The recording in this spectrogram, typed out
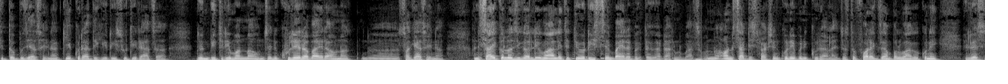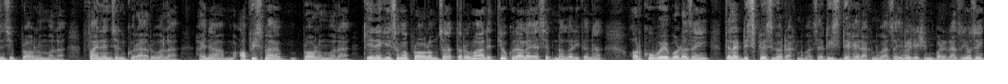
चित्त बुझाएको छैन के कुरादेखि रिस उठिरहेछ जुन भित्री मनमा हुन्छ नि खुलेर बाहिर आउन सकेका छैन। अनि साइकोलोजिकल्ली उहाँले चाहिँ त्यो रिस चाहिँ बाहिर व्यक्त गरिराख्नु भएको छ। भन्नु अनसेटिस्फ्याक्सन कुनै पनि कुरालाई जस्तो फर इक्जाम्पल उहाँको कुनै रिलेसनसिप प्रब्लम होला फाइनेन्सियल कुराहरू होला होइन अफिसमा प्रब्लम होला। केही न केहीसँग प्रब्लम छ तर उहाँले त्यो कुरालाई एक्सेप्ट नगरिकन अर्को वेबाट चाहिँ त्यसलाई डिस्प्लेस गरिराख्नु भएको छ रिस देखाइराख्नु भएको छ इरिटेसन बढिरहेको छ। यो चाहिँ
